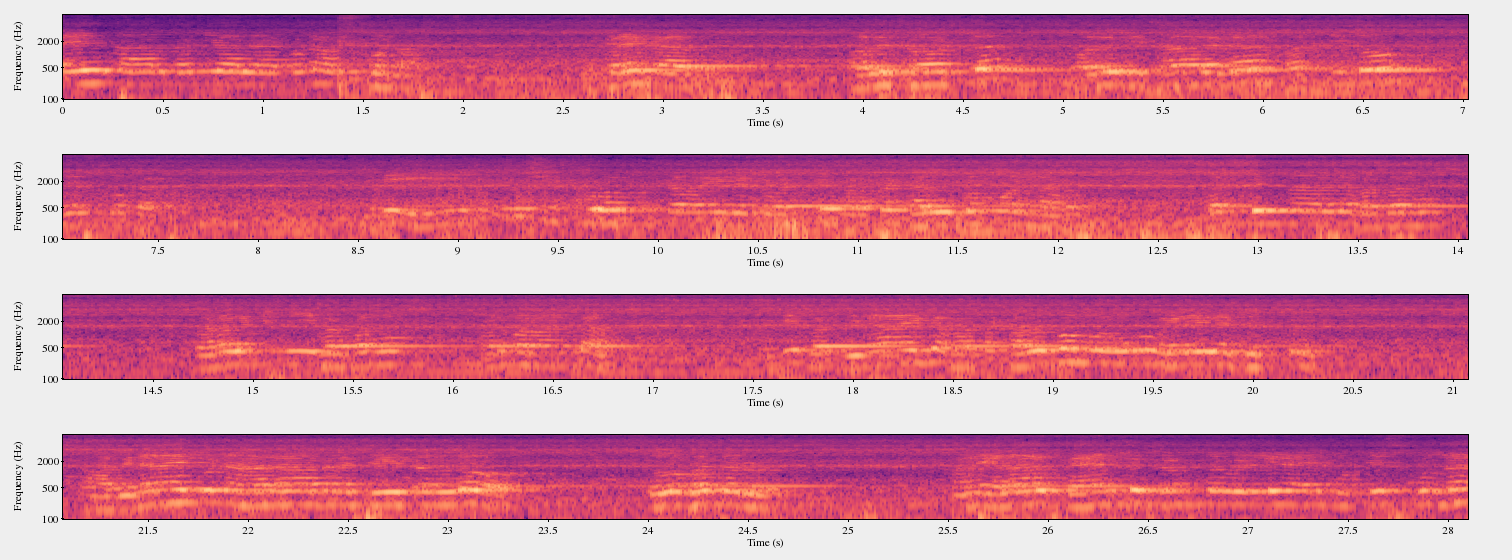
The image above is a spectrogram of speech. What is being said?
ఏ తారతమ్యాలు లేకుండా అనుకుంటారు ఇక్కడే కాదు. పలు చోట్ల పలు విధాలుగా భక్తితో చేసుకుంటారు. ఇది ఋషిపూర్వకమైనటువంటి వ్రత కల్పము అన్నారు సత్యనారాయణ వ్రతము వరలక్ష్మి వ్రతము అని మనం అంటాం. ఇది వినాయక వ్రత కల్పము వేరేగా చెప్తుంది. ఆ వినాయకుడిని ఆరాధన చేయటంలో సులభతరుడు. మనం ఎలా ప్యాంటు షర్ట్తో వెళ్ళి ఆయన ముట్టేసుకున్నా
